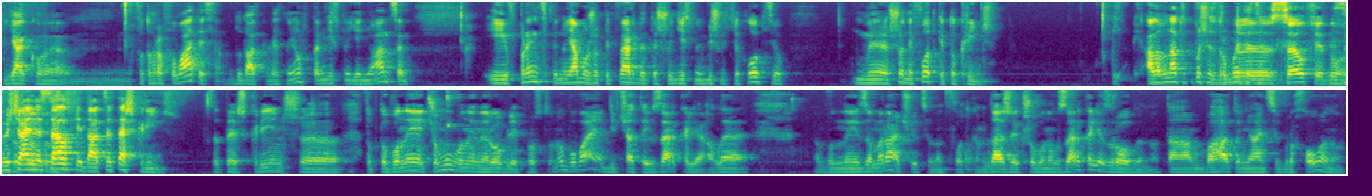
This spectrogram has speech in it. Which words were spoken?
як е, фотографуватися в додатку для знайомств, там дійсно є нюанси. І в принципі, ну я можу підтвердити, що дійсно в більшості хлопців, що не фотки, то крінж. Але вона тут пише зробити Е, це, селфі, ну, звичайне тобто- селфі, да, це теж крінж. Це теж крінж. Тобто вони чому вони не роблять просто? Ну, буває дівчата і в зеркалі, але вони заморачуються над фотками. Навіть якщо воно в зеркалі зроблено, там багато нюансів враховано.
